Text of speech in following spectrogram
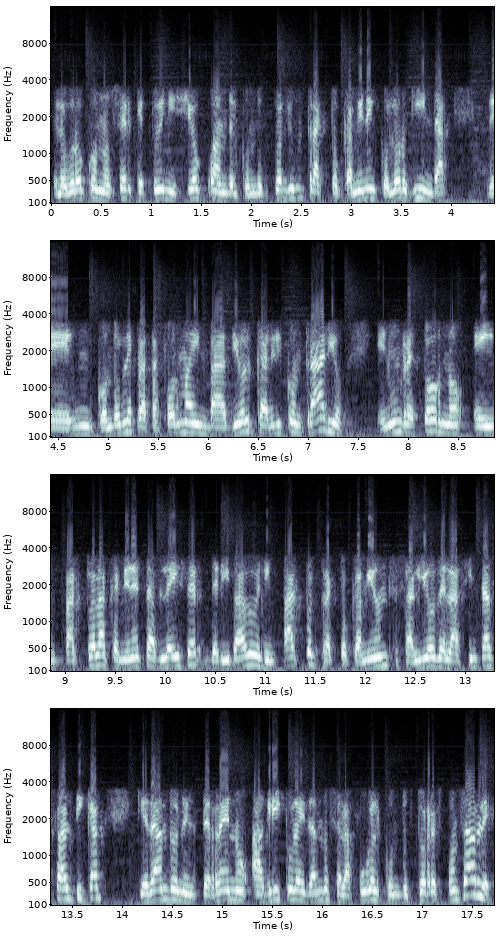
Se logró conocer que todo inició cuando el conductor de un tractocamión en color guinda de con doble plataforma invadió el carril contrario en un retorno e impactó a la camioneta Blazer. Derivado del impacto, el tractocamión se salió de la cinta asfáltica, quedando en el terreno agrícola y dándose la fuga el conductor responsable.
